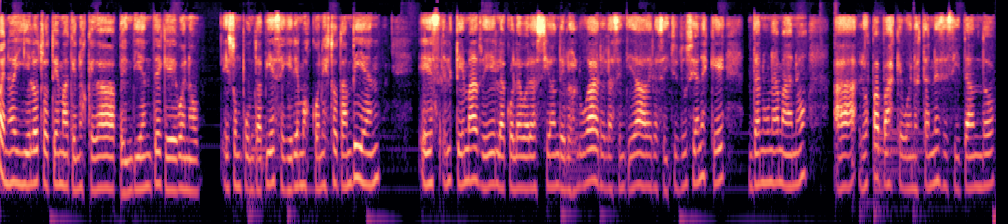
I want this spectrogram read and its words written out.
Bueno, y el otro tema que nos quedaba pendiente, que bueno, es un puntapié, seguiremos con esto también, es el tema de la colaboración de los lugares, las entidades, las instituciones que dan una mano a los papás que bueno están necesitando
